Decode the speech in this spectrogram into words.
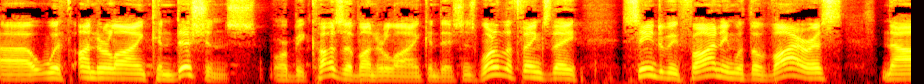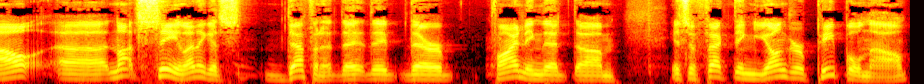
uh, with underlying conditions or because of underlying conditions. One of the things they seem to be finding with the virus now, uh, not seem, I think it's definite. They, they, they're finding that um, it's affecting younger people now,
